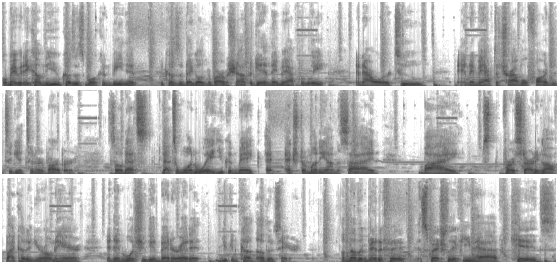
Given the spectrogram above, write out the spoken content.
Or maybe they come to you because it's more convenient because if they go to the barbershop, again, they may have to wait an hour or two and they may have to travel farther to get to their barber. So that's, that's one way you can make extra money on the side by first starting off by cutting your own hair. And then once you get better at it, you can cut others' hair. Another benefit, especially if you have kids,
